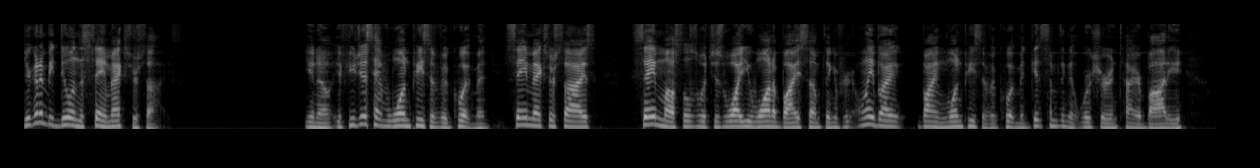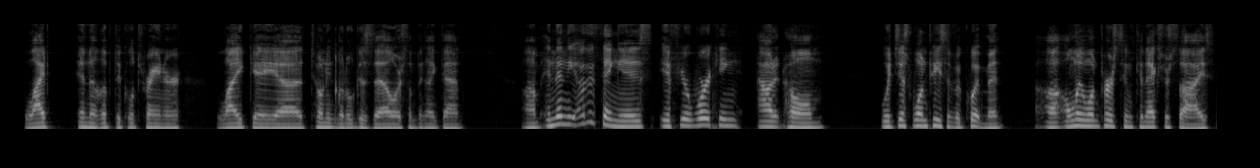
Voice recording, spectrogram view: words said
you're going to be doing the same exercise. You know, if you just have one piece of equipment, same exercise, same muscles, which is why you want to buy something. If you're only buy, buying one piece of equipment, get something that works your entire body, like an elliptical trainer, like a uh, Tony Little Gazelle or something like that. Um, and then the other thing is, if you're working out at home with just one piece of equipment, uh, only one person can exercise,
